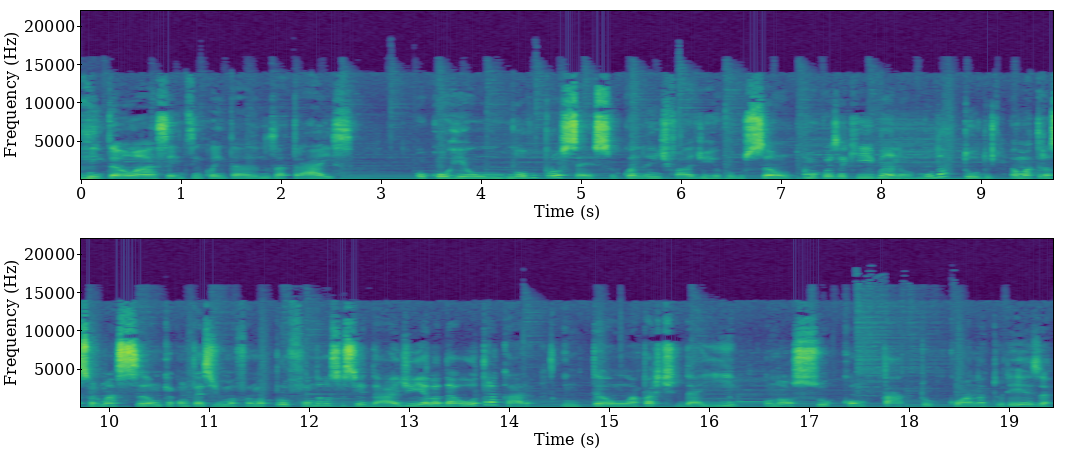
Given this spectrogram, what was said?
Então, há 150 anos atrás, ocorreu um novo processo. Quando a gente fala de revolução, é uma coisa que, mano, muda tudo. É uma transformação que acontece de uma forma profunda na sociedade e ela dá outra cara. Então, a partir daí, o nosso contato com a natureza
